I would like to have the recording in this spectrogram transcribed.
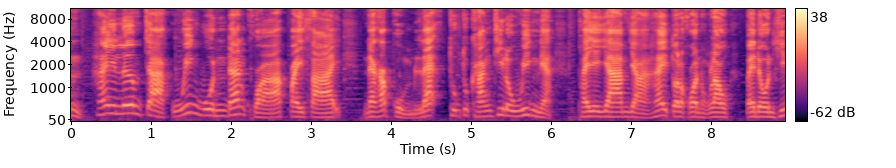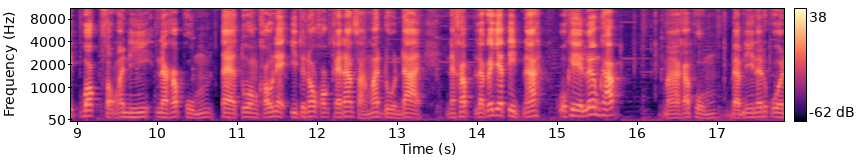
นให้เริ่มจากวิ่งวนด้านขวาไปซ้ายนะครับผมและทุกๆ ครั้งที่เราวิ่งเนี่ยพยายามอย่าให้ตัวละครของเราไปโดนฮิตบ็อกซ์2อันนี้นะครับผมแต่ตัวของเขาเนี่ย Eternal c o c k Titan สามารถโดนได้นะครับแล้วก็อย่าติดนะ โอเคเริ่มครับ มาครับผมแบบนี้นะทุกคน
